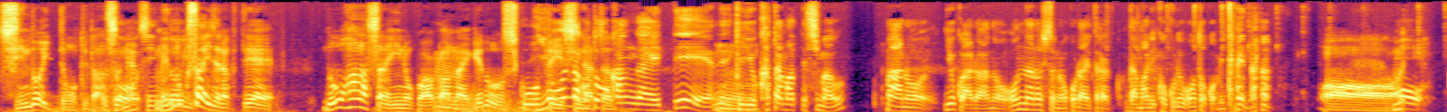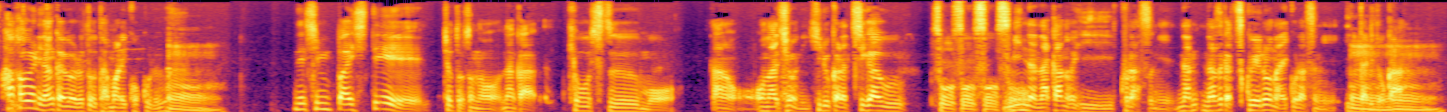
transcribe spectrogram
しんどいって思ってたんですよねそう。めんどくさいじゃなくて、どう話したらいいのかわかんないけど、思考停いろんな止になっちゃう。ことを考えて、ね、うん結局固まってしまう。まあ、あの、よくあるあの、女の人に怒られたら黙りこくる男みたいな。ああ。もう、母親に何か言われると黙りこくる。うん。で、心配して、ちょっとその、なんか、教室も、あの、同じように昼から違う、そうそうそうそう。みんな仲のいいクラスに、な、なぜか机のないクラスに行ったりとか。うん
